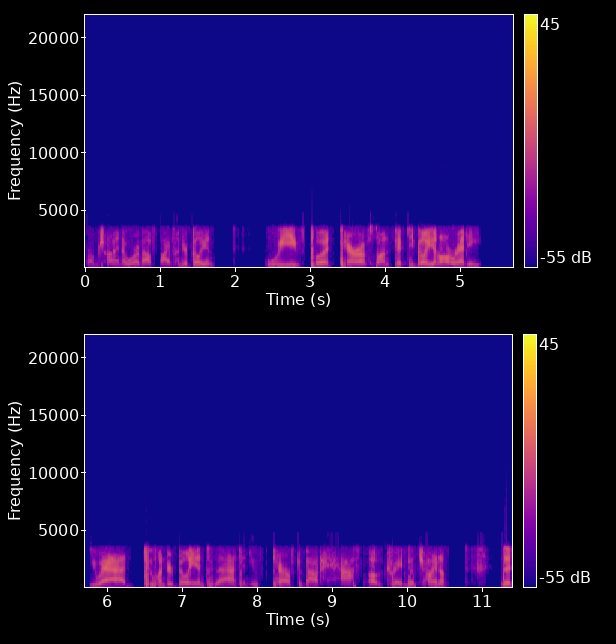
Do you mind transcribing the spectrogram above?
from China were about 500 billion. We've put tariffs on 50 billion already. You add 200 billion to that, and you've tariffed about half of trade with China. The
